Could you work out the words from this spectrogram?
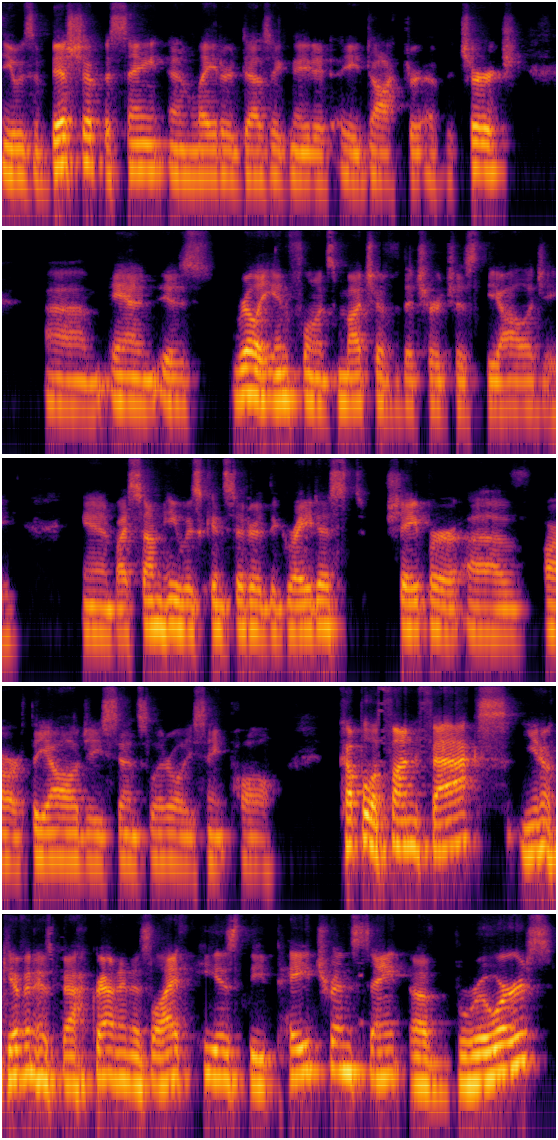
He was a bishop, a saint, and later designated a doctor of the church, um, and is really influenced much of the church's theology. And by some, he was considered the greatest shaper of our theology since literally St. Paul. A couple of fun facts, you know, given his background in his life, he is the patron saint of brewers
